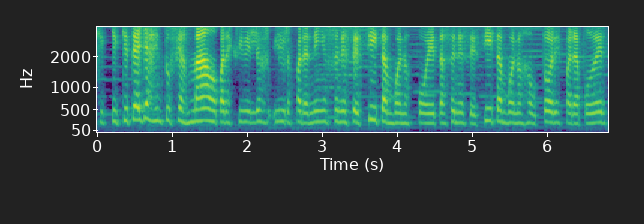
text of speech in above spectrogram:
que, te hayas entusiasmado para escribir libros para niños. Se necesitan buenos poetas, se necesitan buenos autores para poder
